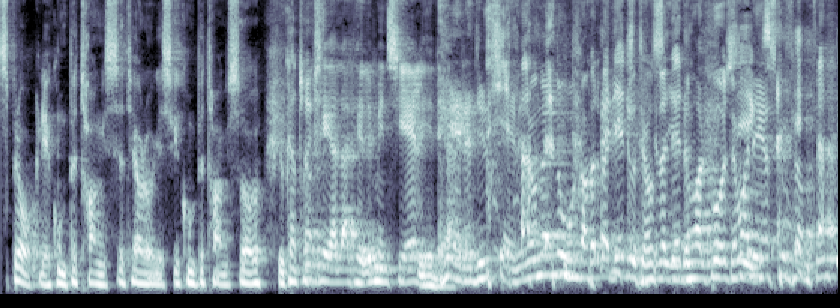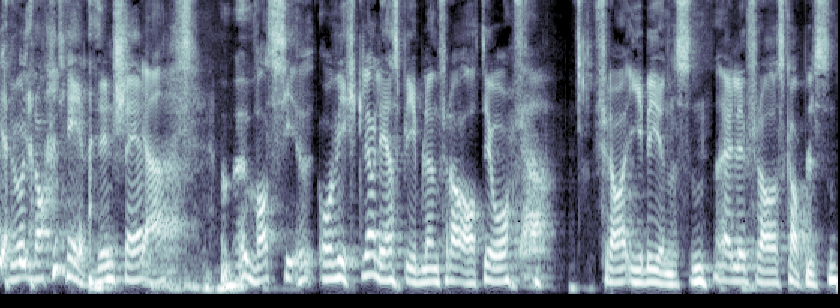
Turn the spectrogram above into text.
språklige kompetanse, teologiske kompetanse og, Du kan trygt si jeg har lagt hele min sjel i det. Hele din sjel, jo, noen ganger det var det du, det var det du holdt på å si. Det var det jeg skulle fram til. Du har lagt lagt hele din sjel. Ja. Hva, og virkelig har lest Bibelen fra A til Å. Ja. Fra i begynnelsen, eller fra skapelsen.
